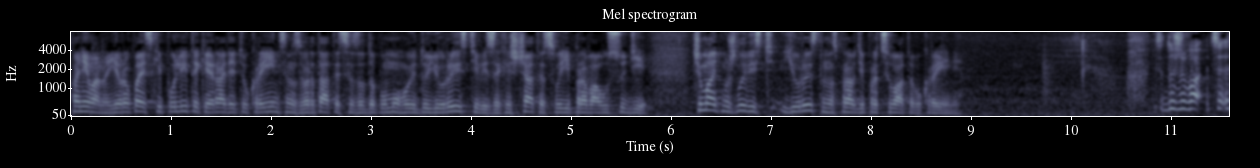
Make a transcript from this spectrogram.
Пані Івано, європейські політики радять українцям звертатися за допомогою до юристів і захищати свої права у суді. Чи мають можливість юристи насправді працювати в Україні? Це дуже це,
